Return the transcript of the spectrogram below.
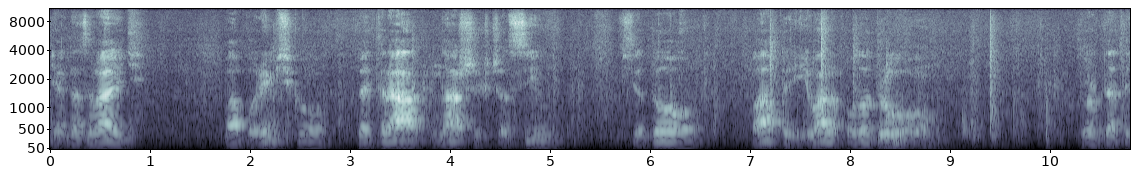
як називають Папу Римського, Петра наших часів, святого Папи Івана Павла II. Тож дати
